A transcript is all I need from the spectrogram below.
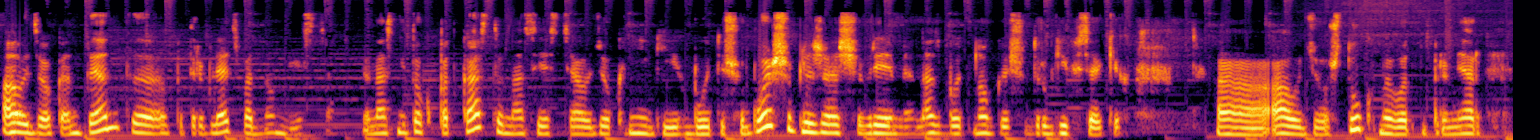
аудиоконтент э, потреблять в одном месте. И у нас не только подкасты, у нас есть аудиокниги, их будет еще больше в ближайшее время. У нас будет много еще других всяких э, аудиоштук. Мы вот, например, а,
